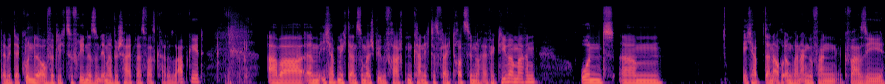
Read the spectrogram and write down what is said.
damit der Kunde auch wirklich zufrieden ist und immer Bescheid weiß, was gerade so abgeht. Aber ähm, ich habe mich dann zum Beispiel gefragt, hm, kann ich das vielleicht trotzdem noch effektiver machen? Und ähm, ich habe dann auch irgendwann angefangen, quasi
